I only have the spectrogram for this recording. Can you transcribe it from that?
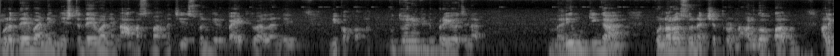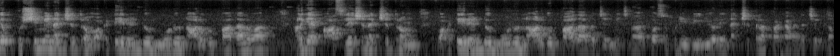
కులదైవాన్ని మీ ఇష్టదైవాన్ని నామస్మరణ చేసుకొని మీరు బయటకు వెళ్ళండి. మీకు ఒక అద్భుతమైనటువంటి ప్రయోజనాలు. మరీ ముఖ్యంగా పునరసు నక్షత్రం నాలుగో పాదం అలాగే పుష్యమి నక్షత్రం ఒకటి రెండు మూడు నాలుగు పాదాల వారు అలాగే ఆశ్లేష నక్షత్రం ఒకటి రెండు మూడు నాలుగు పాదాల్లో జన్మించిన వారి కోసం ఇప్పుడు ఈ వీడియోలో ఈ నక్షత్రాల ప్రకారంగా చెప్తాం.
